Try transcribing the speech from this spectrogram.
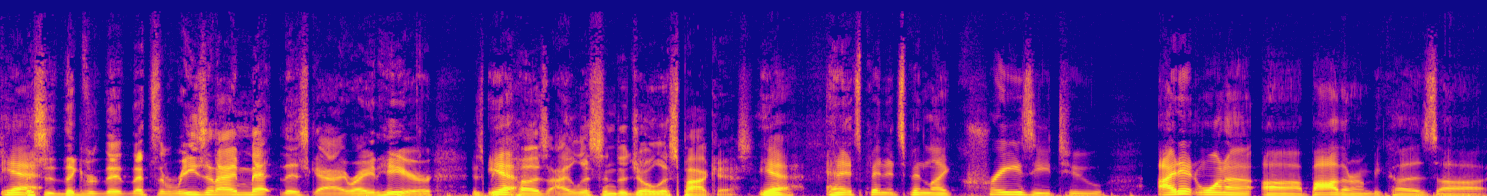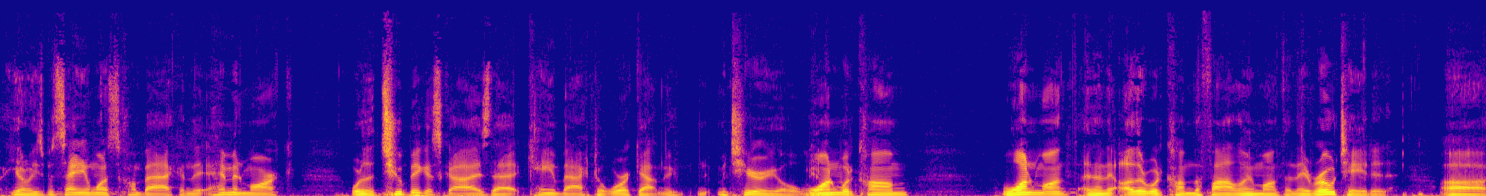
Yeah. This is the, that's the reason I met this guy right here is Yeah. because I listened to Joe List podcast. Yeah, and it's been it's been like crazy to. I didn't want to uh, bother him because uh, you know he's been saying he wants to come back, and the, him and Mark were the two biggest guys that came back to work out new material. One would come one month, and then the other would come the following month, and they rotated uh,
